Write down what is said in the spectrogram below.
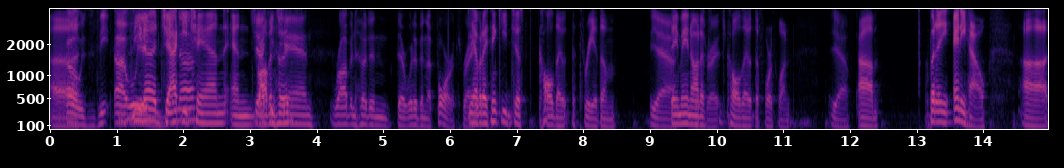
uh, oh Z- uh, we Jackie Xena, Chan, and Jackie Robin Hood. Chan, Robin Hood, and there would have been a fourth, right? Yeah, but I think he just called out the three of them. yeah, They may not have right. called out the fourth one. Yeah. Um, but any, anyhow, uh,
